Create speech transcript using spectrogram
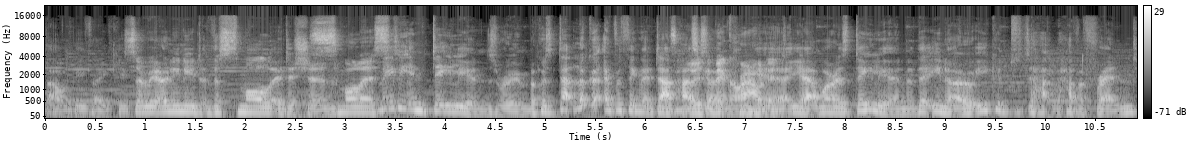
That would be very cute. So we only need the small edition. Smallest. Maybe in Dalian's room because da- look at everything that Dab has it's a going bit on crowded. here. Yeah, whereas Dalian, that you know, he could ha- have a friend.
